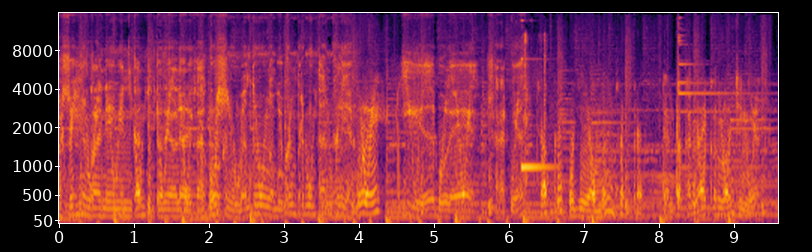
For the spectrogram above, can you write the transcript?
Apa sih yang kalian inginkan tutorial dari aku akan membantu mengabulkan permintaan kalian. Boleh. Iya, boleh. Syaratnya, Subscribe bagi yang belum subscribe. dan tekan icon loncengnya.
